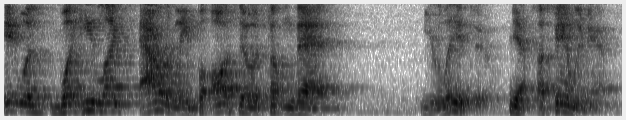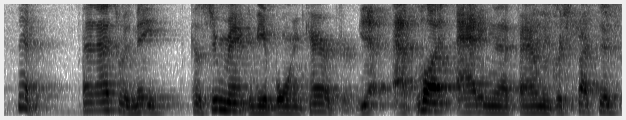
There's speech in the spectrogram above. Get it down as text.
it was what he liked hourly, but also was something that you related to. Yes. A family man. yeah. And that's what made, because Superman can be a boring character. Yes, absolutely. But adding that family perspective,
